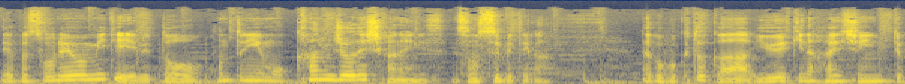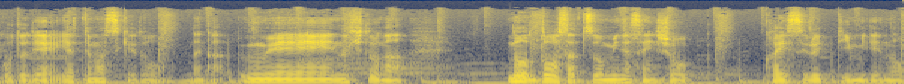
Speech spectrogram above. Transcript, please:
やっぱそれを見ていると、本当にもう感情でしかないんです。その全てが。なんか僕とか有益な配信ってことでやってますけど、なんか運営の人が、の洞察を皆さんに紹介するっていう意味での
